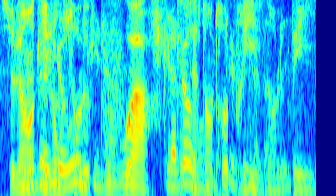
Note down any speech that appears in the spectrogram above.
Cela en dit long sur le pouvoir qu'a cette entreprise dans le pays.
